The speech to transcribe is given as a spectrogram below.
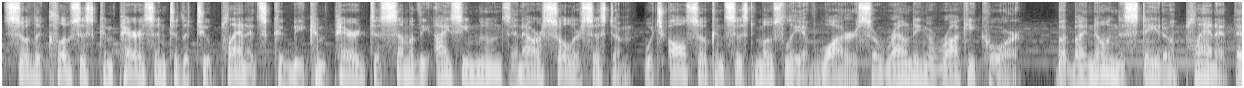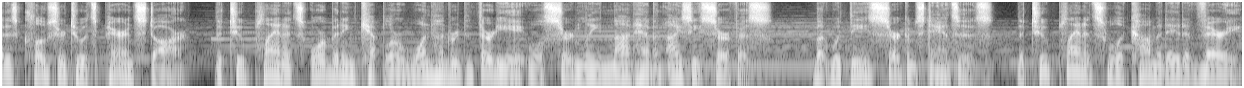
So the closest comparison to the two planets could be compared to some of the icy moons in our solar system, which also consist mostly of water surrounding a rocky core. But by knowing the state of a planet that is closer to its parent star, the two planets orbiting Kepler-138 will certainly not have an icy surface. But with these circumstances, the two planets will accommodate a very,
